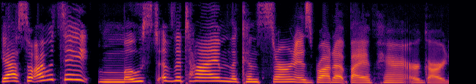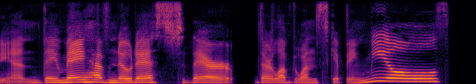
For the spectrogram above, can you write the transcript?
Yeah, so I would say most of the time the concern is brought up by a parent or guardian. They may have noticed their their loved one skipping meals,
